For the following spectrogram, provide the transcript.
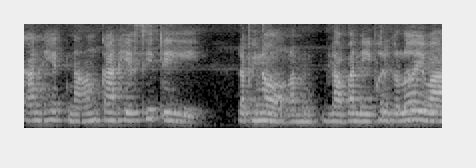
การเฮ็ดหนังการเฮ็ดซีรีแล้วพี่น้องแล้วมันแล้ววันนี้เพิ่นก็เลยว่า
